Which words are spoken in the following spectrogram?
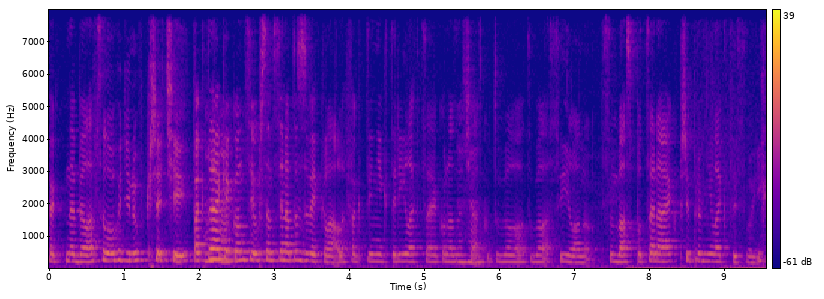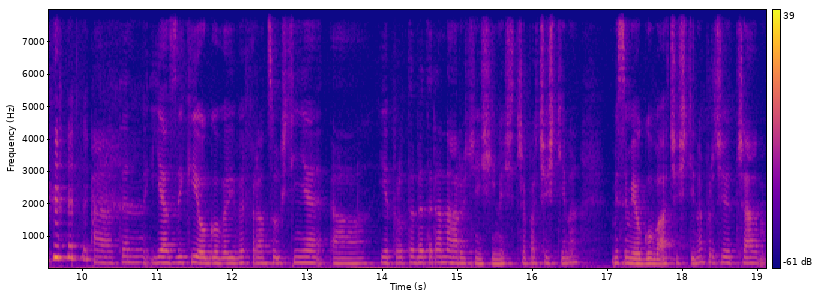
fakt nebyla celou hodinu v křeči. Pak to uh-huh. jak ke konci už jsem si na to zvykla, ale fakt ty některé lekce jako na začátku uh-huh. to, bylo, to byla síla, no. Jsem byla spocená jak při první lekci svojí. a ten jazyk jogový ve francouzštině je pro tebe teda náročnější než třeba čeština? Myslím jogová čeština, protože třeba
